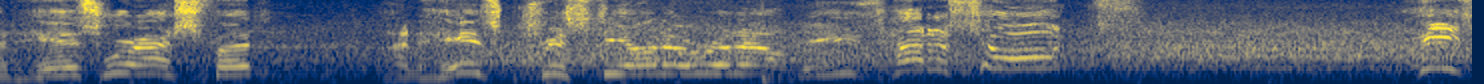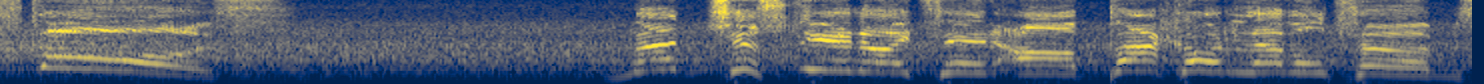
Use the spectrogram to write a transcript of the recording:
And here's Rashford. And here's Cristiano Ronaldo. He's had a shot! He scores! Manchester United are back on level terms.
